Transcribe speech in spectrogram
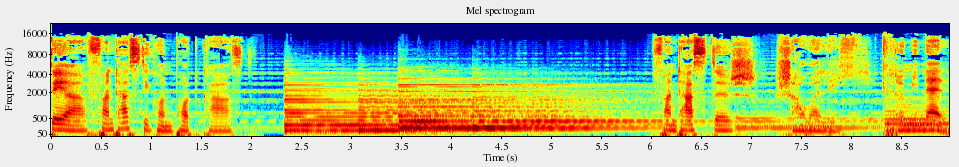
der Fantastikon Podcast. Fantastisch, schauerlich, kriminell.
